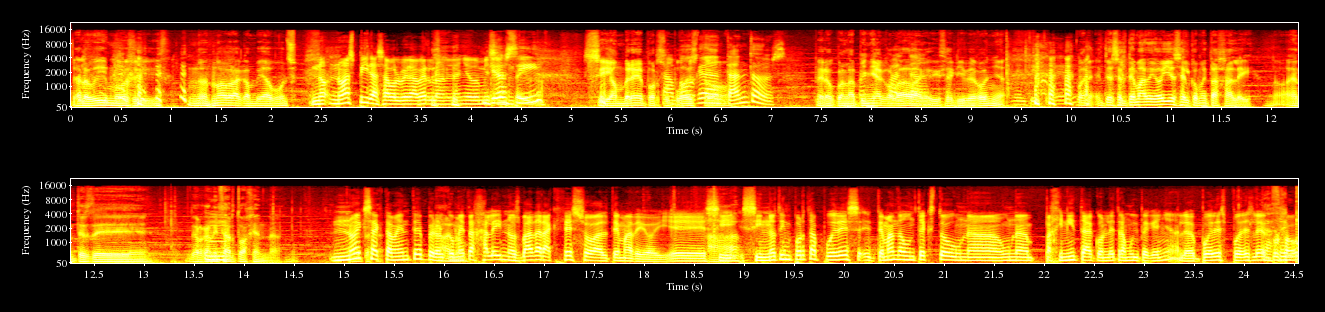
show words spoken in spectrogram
Ya lo vimos y no, no habrá cambiado mucho. ¿No, ¿No aspiras a volver a verlo en el año Yo 2061? sí. Sí, hombre, por Tampoco supuesto. quedan tantos. Pero con la piña colada falta. que dice aquí Begoña. 23. Bueno, entonces el tema de hoy es el cometa Halley, ¿no? antes de, de organizar Mm. tu agenda. No exactamente, pero el Ah, cometa Halley nos va a dar acceso al tema de hoy. Eh, si, Ah. si no te importa, puedes, eh, te manda un texto, una, una paginita con letra muy pequeña. ¿Le ¿Puedes, puedes leer, por favor?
